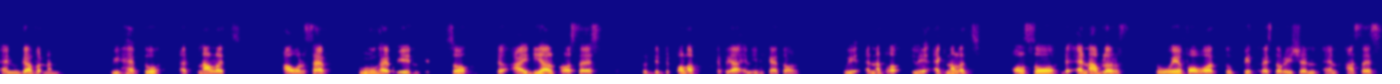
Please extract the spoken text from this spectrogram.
and governance. We have to acknowledge ourselves who have been so the ideal process to de- develop criteria and indicator. We acknowledge also the enablers to way forward to pit restoration and assess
